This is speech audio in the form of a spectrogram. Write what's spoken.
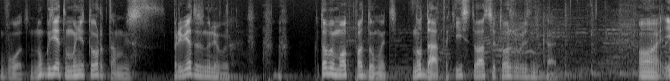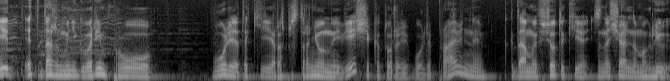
Вот. Ну, где-то монитор там из «Привет из нулевых». Кто бы мог подумать? Ну да, такие ситуации тоже возникают. А, и это даже мы не говорим про более такие распространенные вещи, которые более правильные, когда мы все-таки изначально могли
